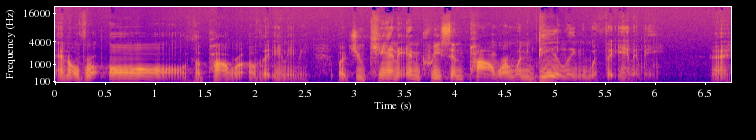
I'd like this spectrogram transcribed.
and over all the power of the enemy. But you can increase in power when dealing with the enemy. Okay?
